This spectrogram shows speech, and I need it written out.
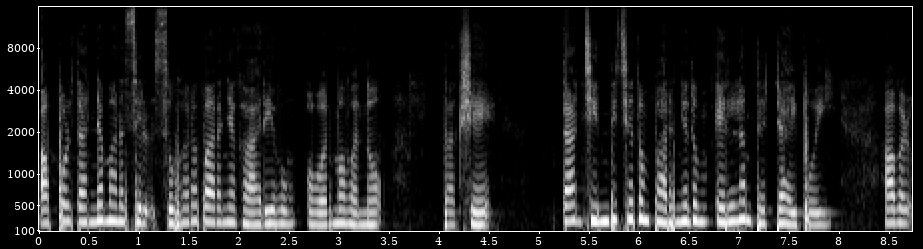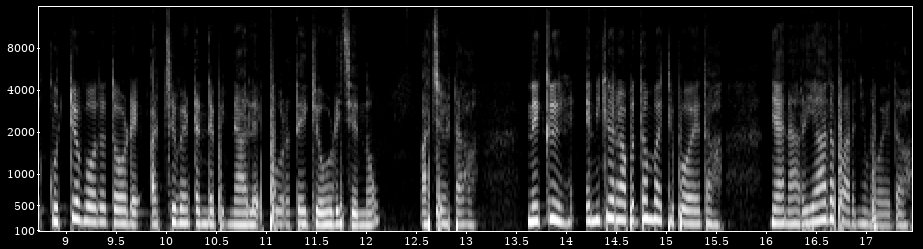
അപ്പോൾ തന്റെ മനസ്സിൽ സുഹറ പറഞ്ഞ കാര്യവും ഓർമ്മ വന്നു. പക്ഷേ താൻ ചിന്തിച്ചതും പറഞ്ഞതും എല്ലാം തെറ്റായിപ്പോയി. അവൾ കുറ്റബോധത്തോടെ അച്ചുവേട്ടന്റെ പിന്നാലെ പുറത്തേക്ക് ഓടിച്ചെന്നു. അച്ചേട്ടാ നിക്ക് എനിക്കൊരബദ്ധം പറ്റിപ്പോയതാ. ഞാൻ അറിയാതെ പറഞ്ഞു പോയതാ.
